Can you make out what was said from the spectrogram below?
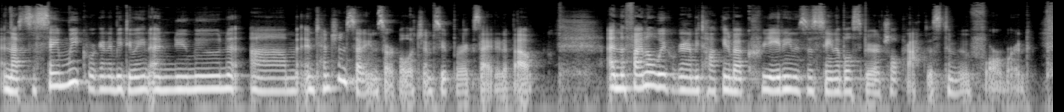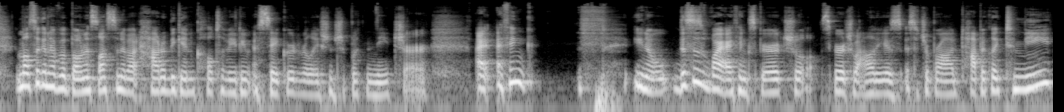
And that's the same week we're going to be doing a new moon um, intention setting circle, which I'm super excited about. And the final week, we're going to be talking about creating a sustainable spiritual practice to move forward. I'm also going to have a bonus lesson about how to begin cultivating a sacred relationship with nature. I, I think you know this is why i think spiritual spirituality is, is, such a broad topic like to me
